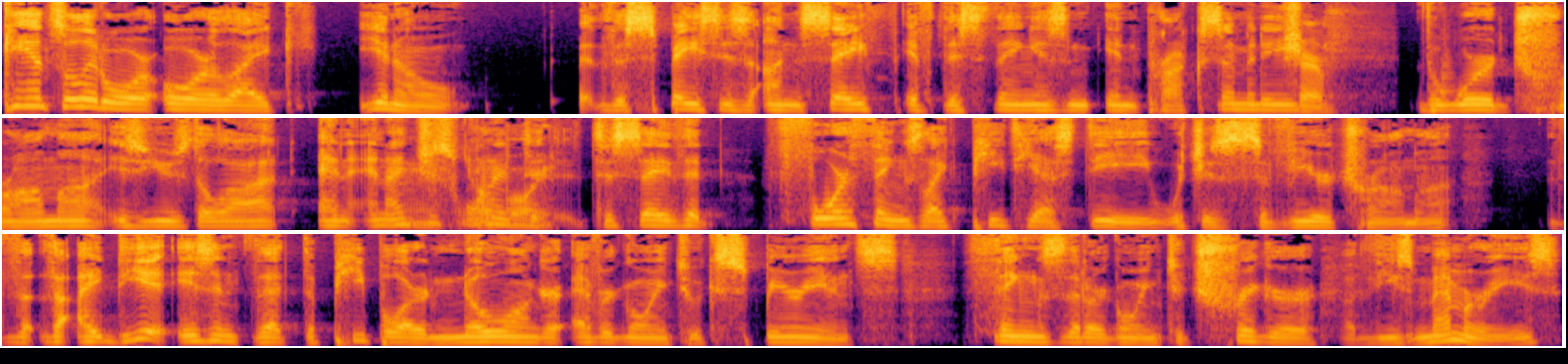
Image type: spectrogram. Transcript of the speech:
cancel it, or or like you know, the space is unsafe if this thing isn't in proximity. Sure the word trauma is used a lot. And, and I just oh wanted oh to, to say that for things like PTSD, which is severe trauma, the, the idea isn't that the people are no longer ever going to experience things that are going to trigger these memories,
